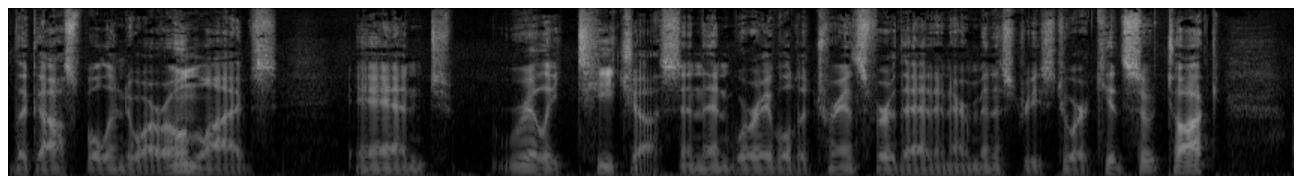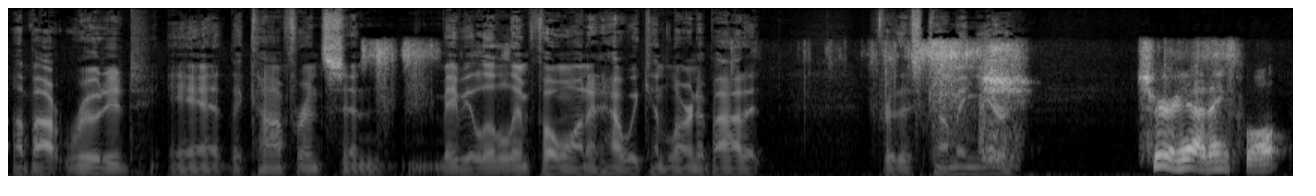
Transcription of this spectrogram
the gospel into our own lives and really teach us. And then we're able to transfer that in our ministries to our kids. So, talk about Rooted and the conference and maybe a little info on it, how we can learn about it for this coming year. Sure. Yeah. Thanks, Walt.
